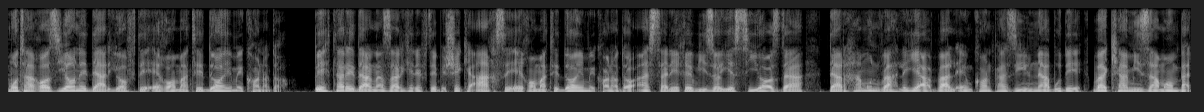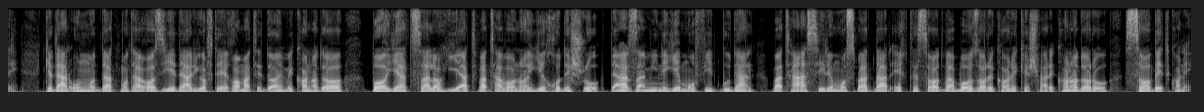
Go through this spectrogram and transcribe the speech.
متقاضیان دریافت اقامت دائم کانادا بهتره در نظر گرفته بشه که اخذ اقامت دائم کانادا از طریق ویزای 13 در همون وهله اول امکان پذیر نبوده و کمی زمان بره که در اون مدت متقاضی دریافت اقامت دائم کانادا باید صلاحیت و توانایی خودش رو در زمینه مفید بودن و تأثیر مثبت بر اقتصاد و بازار کار کشور کانادا رو ثابت کنه.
